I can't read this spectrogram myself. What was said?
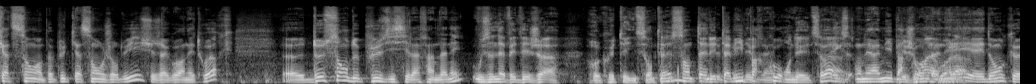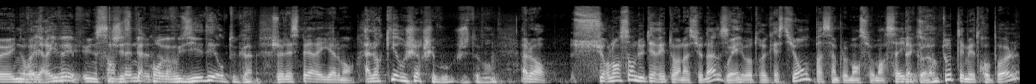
400, un peu plus de 400 aujourd'hui chez Jaguar Network, euh, 200 de plus d'ici la fin de l'année. Vous en avez déjà recruté une centaine. Une centaine. On est à mi-parcours, on est, ça va. On est à mi-parcours l'année voilà. et donc euh, il nous on va reste y arriver. une centaine. J'espère qu'on va vous y aider en tout cas. Je l'espère également. Alors qui recherchez-vous justement? Alors sur l'ensemble du territoire national, c'est oui. votre question, pas simplement sur Marseille, mais sur toutes les métropoles.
